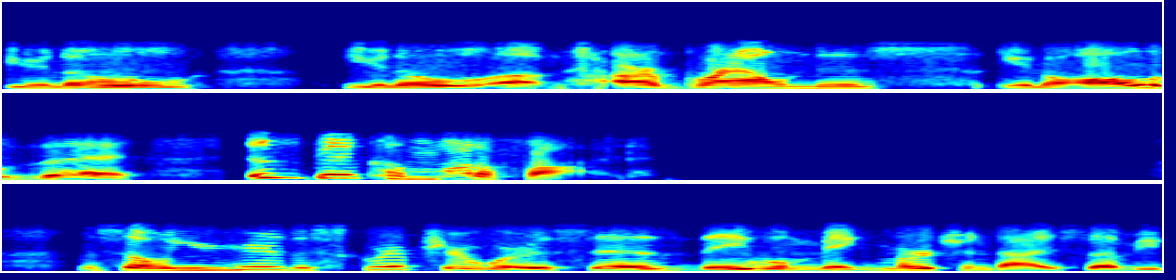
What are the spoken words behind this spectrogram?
you know, you know, um, our brownness, you know, all of that, it's been commodified. So when you hear the scripture where it says they will make merchandise of you,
